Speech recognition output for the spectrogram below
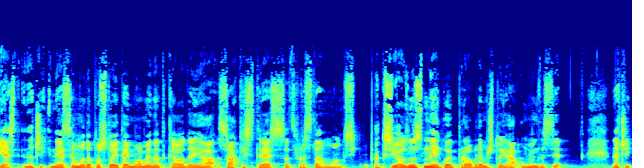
Jeste. Znači, ne samo da postoji taj moment kao da ja svaki stres sad svrstavam u anksioznost, nego je problem što ja umem da se Znači,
